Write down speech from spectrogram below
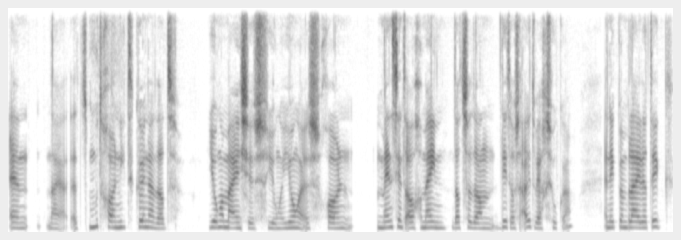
en nou ja, het moet gewoon niet kunnen dat jonge meisjes, jonge jongens, gewoon mensen in het algemeen, dat ze dan dit als uitweg zoeken. En ik ben blij dat ik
